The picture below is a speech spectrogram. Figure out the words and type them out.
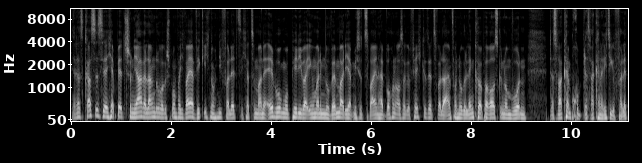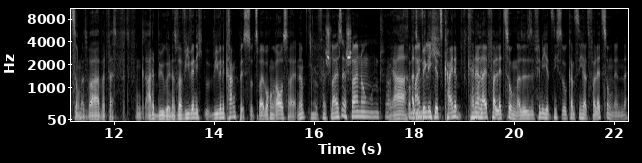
Ja, das krasse ist ja, ich habe jetzt schon jahrelang drüber gesprochen, weil ich war ja wirklich noch nie verletzt. Ich hatte mal eine Ellbogen-OP, die war irgendwann im November, die hat mich so zweieinhalb Wochen außer Gefecht gesetzt, weil da einfach nur Gelenkkörper rausgenommen wurden. Das war kein Pro das war keine richtige Verletzung, das war was, was, was gerade bügeln. Das war wie wenn ich, wie wenn du krank bist, so zwei Wochen raus halt, ne? Verschleißerscheinungen und Ja, also wirklich jetzt keine, keinerlei vermeintlich- Verletzung. Also das finde ich jetzt nicht so, kannst nicht als Verletzung nennen. Ne?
